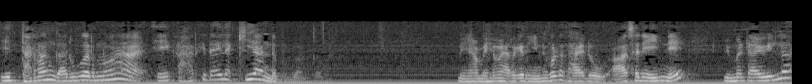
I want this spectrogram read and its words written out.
ඒ තරම් ගරු කරනවා ඒක හරියට ඇවිල්ලා කියන්න පුළුවන්කම. මෙහා මෙහෙම අරගෙන ඉන්නකොට සායඩ ආසනේ ඉන්නේ බිමට ඇවිල්ලා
